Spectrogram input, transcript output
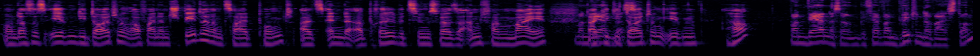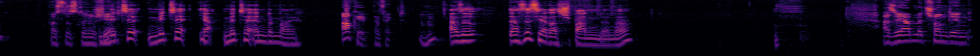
und das ist eben die Deutung auf einen späteren Zeitpunkt als Ende April bzw. Anfang Mai. Wann da geht die das? Deutung eben. Aha, Wann wären das dann ungefähr? Wann blüht denn der Weißdorn? Hast du das recherchiert? Mitte, Mitte, ja, Mitte, Ende Mai. Okay, perfekt. Mhm. Also, das ist ja das Spannende, ne? Also wir haben jetzt schon den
